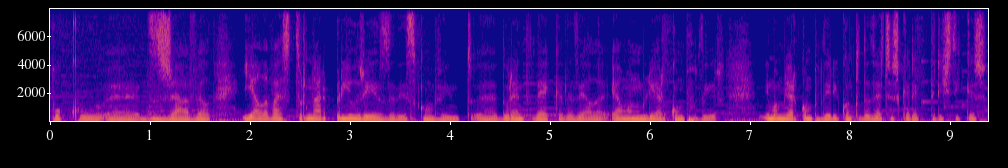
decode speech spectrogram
pouco uh, desejável e ela vai se tornar prioresa desse convento. Uh, durante décadas ela é uma mulher com poder e uma mulher com com poder e com todas estas características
